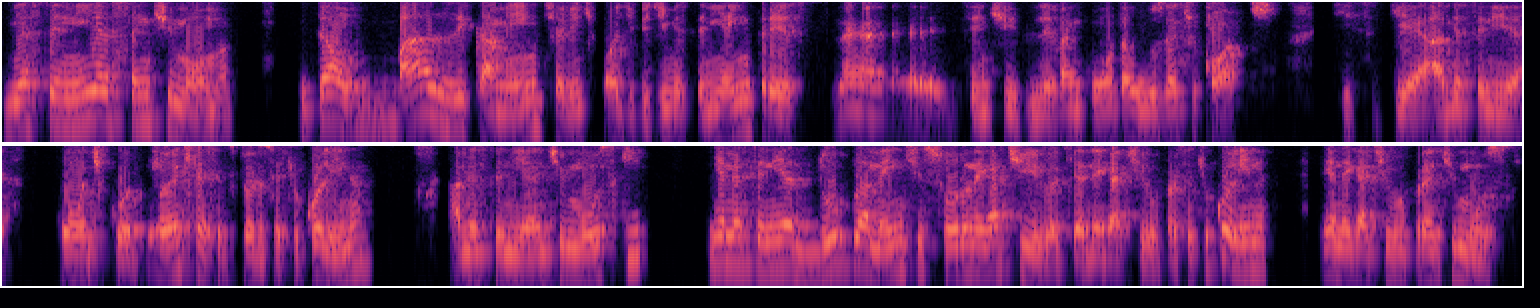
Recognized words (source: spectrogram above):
miastenia sem timoma. Então, basicamente, a gente pode dividir miastenia em três, né? Se a gente levar em conta os anticorpos, que, que é a miastenia com anticorpo antirreceptor de acetilcolina, a miastenia anti-MUSC e a miastenia duplamente soronegativa, que é negativo para acetilcolina e é negativo para anti-MUSC.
